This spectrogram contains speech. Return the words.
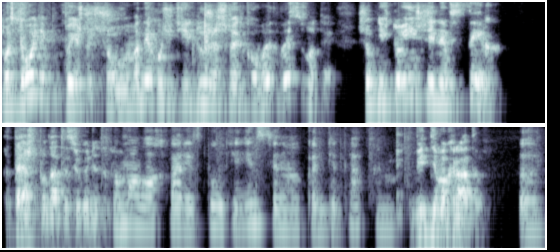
Бо сьогодні пишуть, що вони хочуть її дуже швидко ви- висунути, щоб ніхто інший не встиг теж подати свою кандидатуру Камала Харрис будет единственным кандидатом від демократів. В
